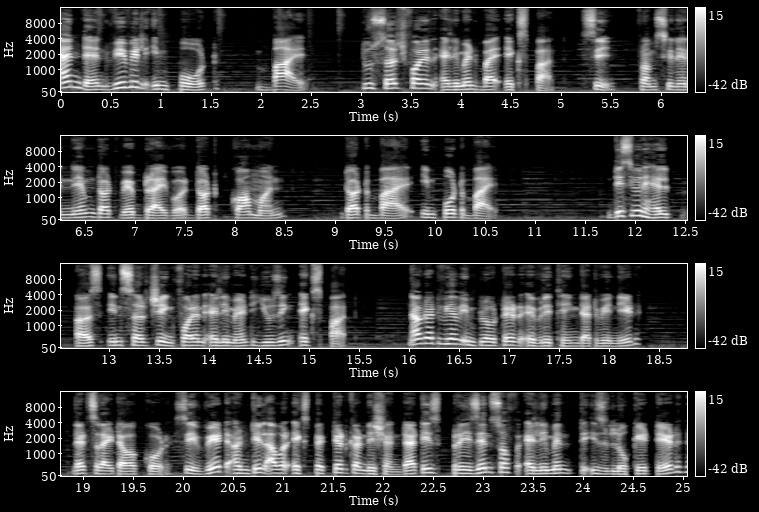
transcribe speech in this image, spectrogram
And then we will import by to search for an element by XPath. See from selenium.webdriver.common.by import by. This will help us in searching for an element using XPath. Now that we have imported everything that we need, let's write our code. See, wait until our expected condition that is presence of element is located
